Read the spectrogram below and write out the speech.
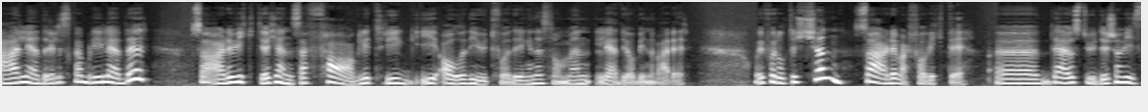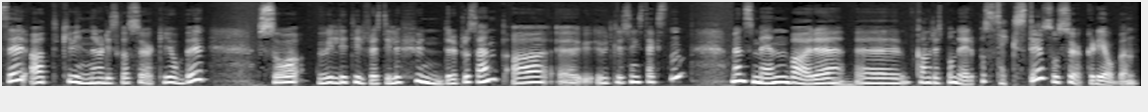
er leder eller skal bli leder, så er det viktig å kjenne seg faglig trygg i alle de utfordringene som en lederjobb innebærer. Og i forhold til kjønn så er det i hvert fall viktig. Eh, det er jo studier som viser at kvinner når de skal søke jobber, så vil de tilfredsstille 100 av eh, utlysningsteksten, mens menn bare eh, kan respondere på 60, så søker de jobben.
